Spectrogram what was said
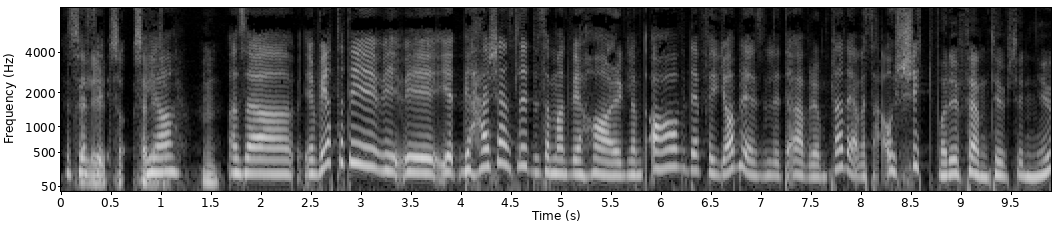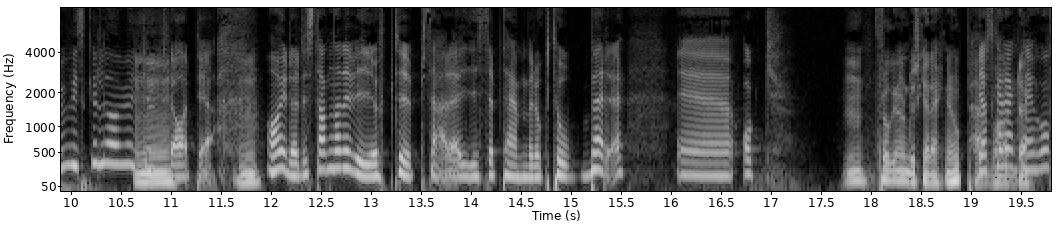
Jag sälja ut, så- sälja Ja. Mm. Alltså, jag vet att det, vi, vi, det här känns lite som att vi har glömt av det, för jag blev lite överrumplad över så här, oj shit, var det 5000 nu vi skulle ha gjort Mm. klart det? Mm. Oj då, det stannade vi upp typ så här i september, oktober. Eh, och Mm. Frågan är om du ska räkna ihop här. jag ska räkna det- ihop,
